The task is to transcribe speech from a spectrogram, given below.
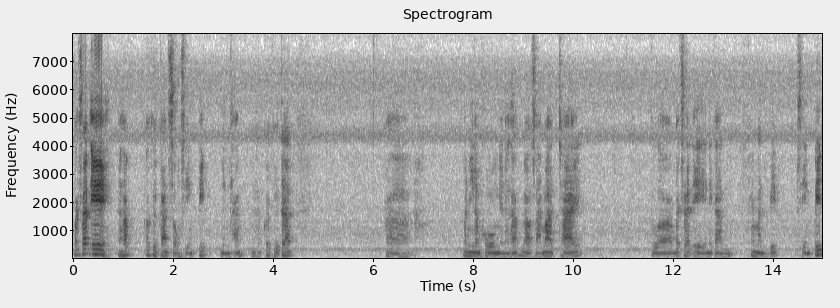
backslash a นะครับก็คือการส่งเสียงปิ๊บหนึ่งครั้งนะครับก็คือถ้าามันมีลำโพงเนี่ยนะครับ เราสามารถใช้ตัว backslash a ในการให้มันปิ๊บเสียงปิ๊บ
